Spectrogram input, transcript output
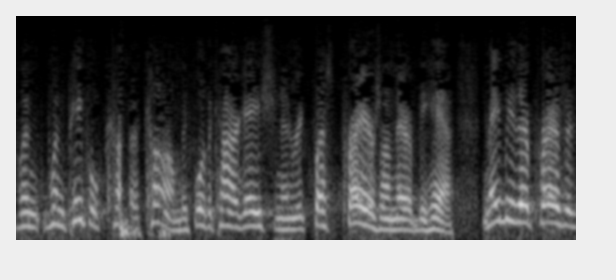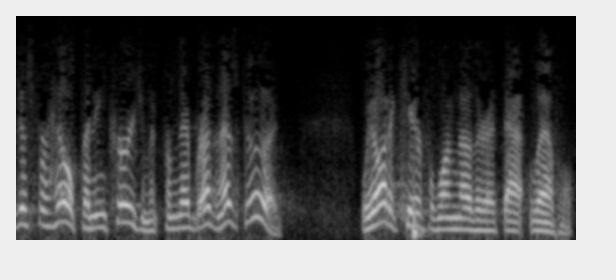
when when people come before the congregation and request prayers on their behalf. Maybe their prayers are just for help and encouragement from their brethren. That's good. We ought to care for one another at that level.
